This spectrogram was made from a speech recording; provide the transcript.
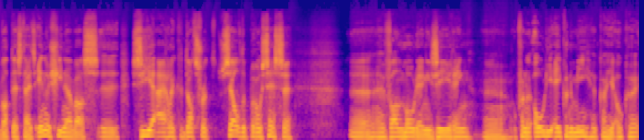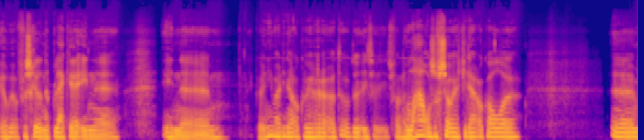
wat destijds Indochina was, eh, zie je eigenlijk dat soortzelfde processen van modernisering. ook van een olie-economie kan je ook verschillende plekken in, in eh, ik weet niet waar die nou ook weer, het- het- iets, iets van Laos of zo, had je daar ook al. eh, ehm,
